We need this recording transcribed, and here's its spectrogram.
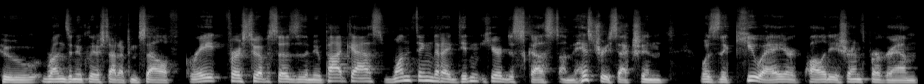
who runs a nuclear startup himself. Great first two episodes of the new podcast. One thing that I didn't hear discussed on the history section was the QA or Quality Assurance Program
